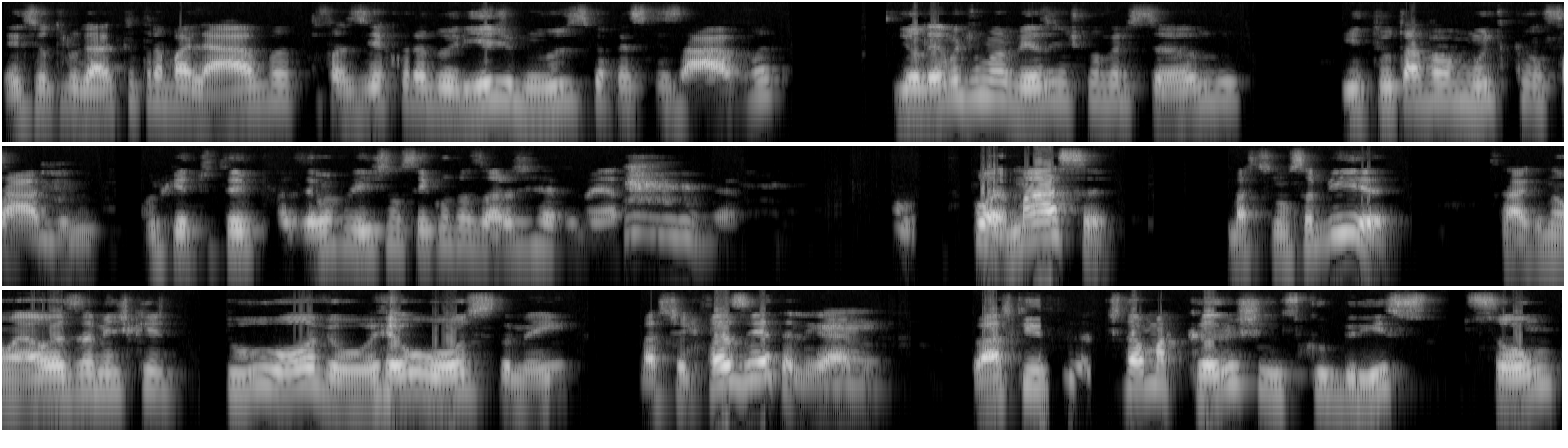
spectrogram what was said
Esse outro lugar que tu trabalhava, tu fazia curadoria de música, pesquisava. E eu lembro de uma vez a gente conversando e tu tava muito cansado. Porque tu teve que fazer uma playlist não sei quantas horas de heavy metal. Pô, é massa. Mas tu não sabia. Sabe? Não é exatamente que tu ouve, ou eu ouço também. Mas tinha que fazer, tá ligado? É. Eu acho que isso te dá uma cancha em descobrir som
